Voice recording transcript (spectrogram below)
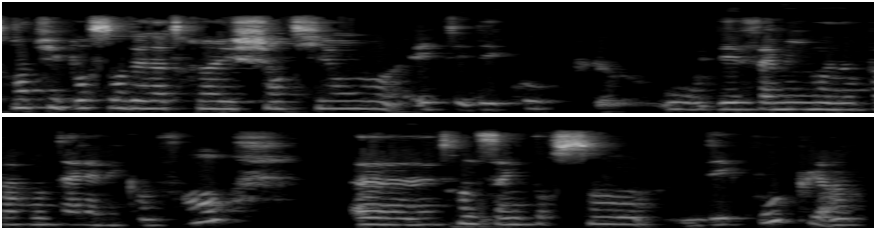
38% de notre échantillon étaient des couples ou des familles monoparentales avec enfants, 35% euh, des couples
